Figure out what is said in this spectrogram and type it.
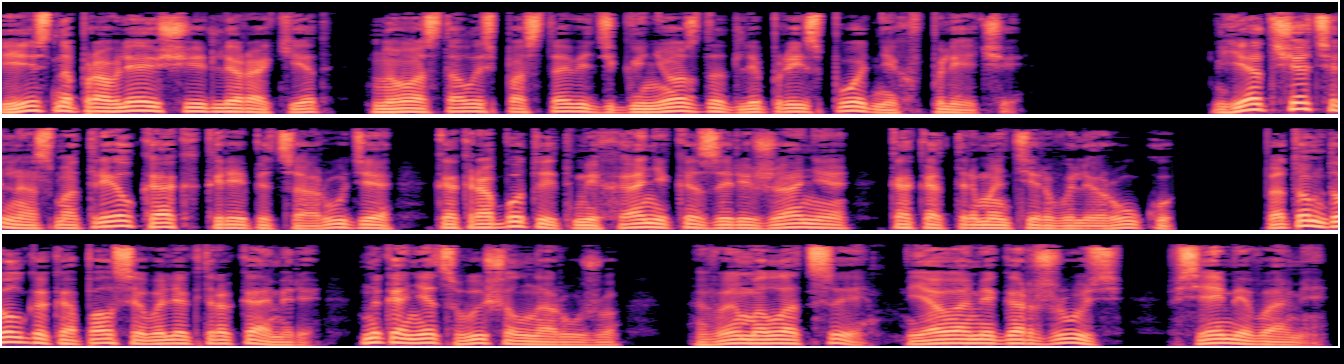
Есть направляющие для ракет, но осталось поставить гнезда для преисподних в плечи. Я тщательно осмотрел, как крепится орудие, как работает механика заряжания, как отремонтировали руку. Потом долго копался в электрокамере, наконец вышел наружу. Вы молодцы, я вами горжусь, всеми вами.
